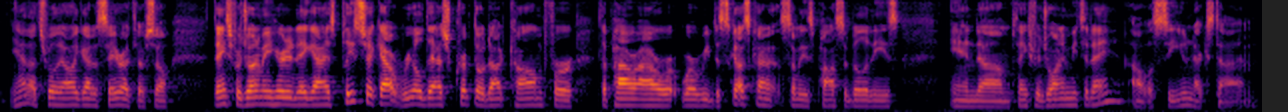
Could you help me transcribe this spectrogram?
yeah, that's really all I got to say right there. So, Thanks for joining me here today, guys. Please check out real-crypto.com for the Power Hour where we discuss kind of some of these possibilities. And um, thanks for joining me today. I will see you next time.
